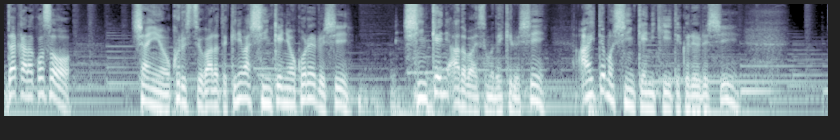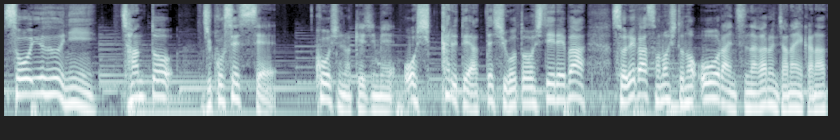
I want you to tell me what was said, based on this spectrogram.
だからこそ社員を送る必要がある時には真剣に怒れるし真剣にアドバイスもできるし相手も真剣に聞いてくれるしそういうふうにちゃんと自己節制講師のけじめをしっかりとやって仕事をしていればそれがその人のオーラにつながるんじゃないかな。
